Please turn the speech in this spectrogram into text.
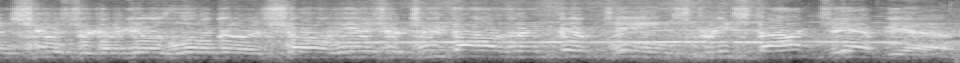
And Schuster going to give us a little bit of a show. He is your 2015 Street Stock Champion.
